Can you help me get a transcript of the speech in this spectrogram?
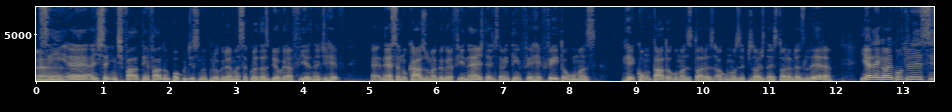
É... Sim, é, a, gente, a gente fala, tem falado um pouco disso no programa, essa coisa das biografias, né? De re... É, nessa, no caso, uma biografia inédita, a gente também tem refeito algumas, recontado algumas histórias, alguns episódios da história brasileira. E é legal ir construindo esse,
